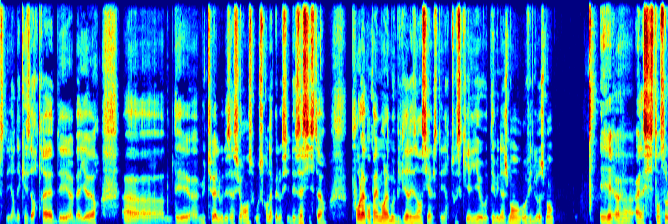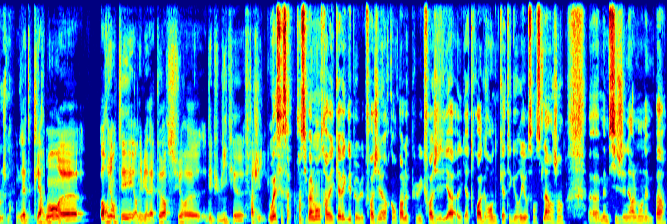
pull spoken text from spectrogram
c'est-à-dire des caisses de retraite, des euh, bailleurs, euh, des euh, mutuelles ou des assurances, ou ce qu'on appelle aussi des assisteurs, pour l'accompagnement à la mobilité résidentielle, c'est-à-dire tout ce qui est lié au déménagement, au vide logement et à l'assistance au logement. Vous êtes clairement orienté, on est bien d'accord, sur euh, des publics euh, fragiles. Ouais, c'est ça. Principalement, on travaille qu'avec des publics fragiles. Alors, quand on parle de y a, il y a trois grandes catégories au sens large. Hein. Euh, même si généralement on n'aime pas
